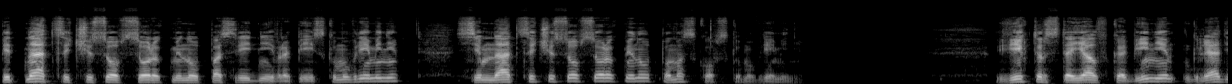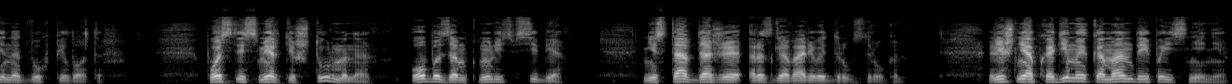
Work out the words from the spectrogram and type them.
15 часов 40 минут по среднеевропейскому времени, 17 часов 40 минут по московскому времени. Виктор стоял в кабине, глядя на двух пилотов. После смерти штурмана оба замкнулись в себе, не став даже разговаривать друг с другом. Лишь необходимые команды и пояснения.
